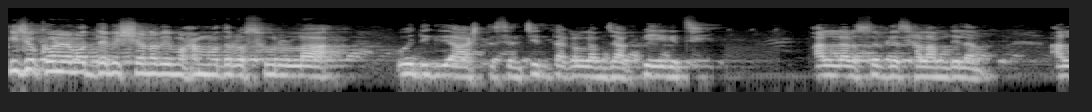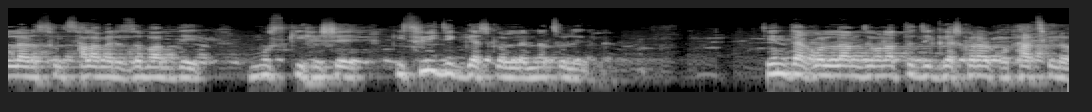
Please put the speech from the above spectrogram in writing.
কিছুক্ষণের মধ্যে বিশ্বনবী মোহাম্মদ রসুল্লাহ ওই দিক দিয়ে আসতেছেন, চিন্তা করলাম, যাক, পেয়ে গেছি। আল্লাহ রসুলকে সালাম দিলাম। আল্লাহ রসুল সালামের জবাব দিয়ে মুস্কি হেসে কিছুই জিজ্ঞেস করলেন না, চলে গেলেন। চিন্তা করলাম যে ওনার তো জিজ্ঞেস করার কথা ছিল।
